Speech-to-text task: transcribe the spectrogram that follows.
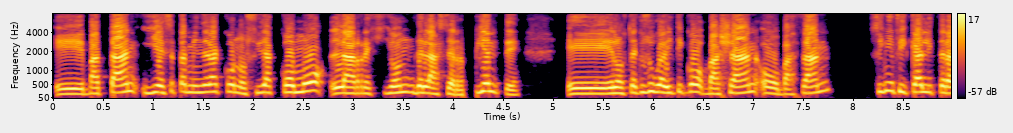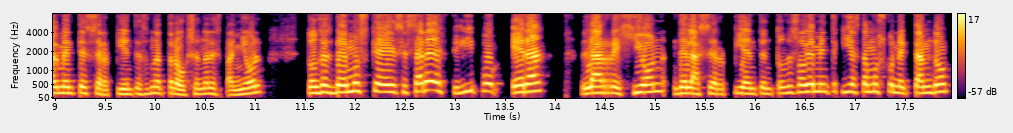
eh, Batán y esa también era conocida como la región de la serpiente. en los textos ugaríticos, Bashan o Bazán significa literalmente serpiente, es una traducción al español. Entonces vemos que Cesarea de Filipo era la región de la serpiente. Entonces, obviamente aquí ya estamos conectando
